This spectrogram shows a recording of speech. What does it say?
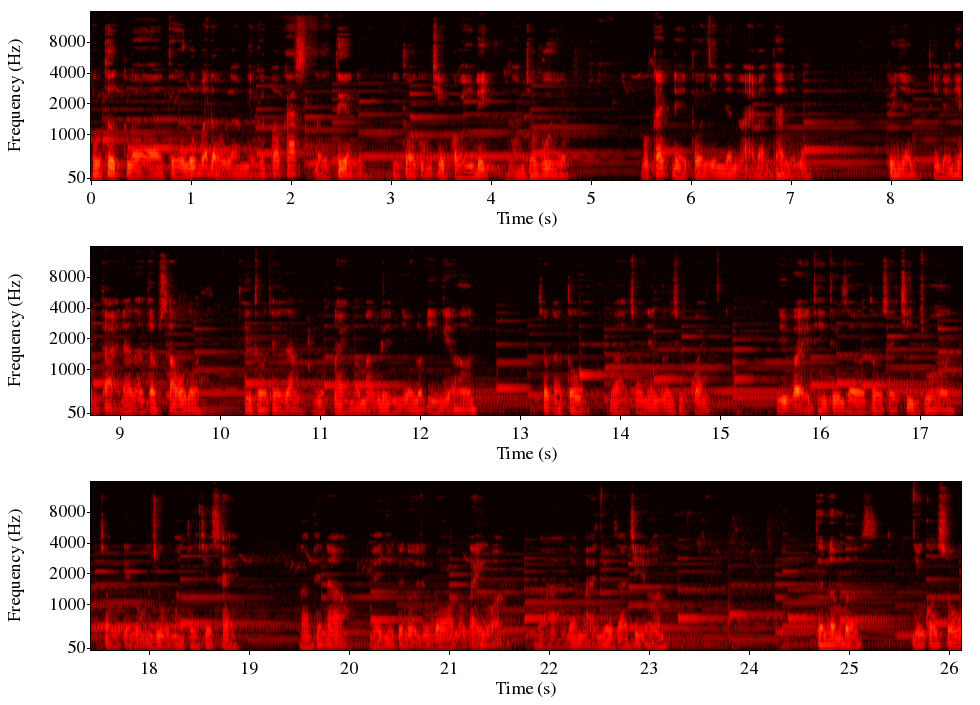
Thú thực là từ lúc bắt đầu làm những cái podcast đầu tiên ấy, thì tôi cũng chỉ có ý định làm cho vui thôi. Một cách để tôi nhìn nhận lại bản thân ấy mà Tuy nhiên thì đến hiện tại đã là tập 6 rồi thì tôi thấy rằng việc này nó mang đến nhiều lớp ý nghĩa hơn cho cả tôi và cho những người xung quanh. Vì vậy thì từ giờ tôi sẽ chỉn chu hơn trong cái nội dung mà tôi chia sẻ. Làm thế nào để những cái nội dung đó nó gãy gọn và đem lại nhiều giá trị hơn. The numbers, những con số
